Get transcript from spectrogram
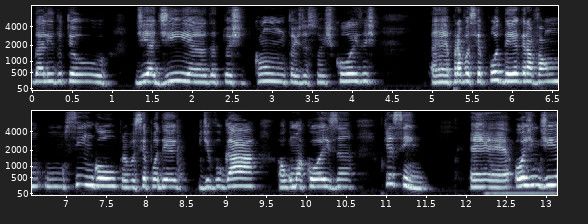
dali do teu dia a dia, das tuas contas, das suas coisas, é, para você poder gravar um, um single, para você poder divulgar alguma coisa. Porque, assim, é, hoje em dia,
